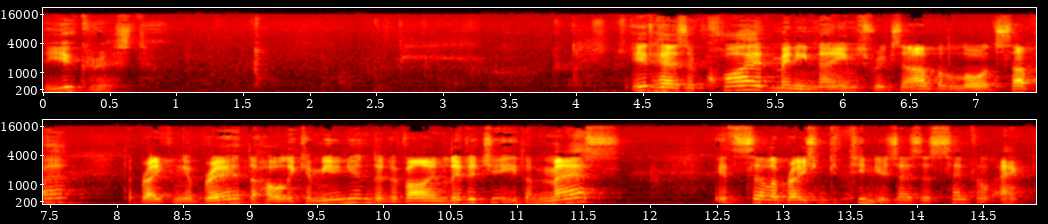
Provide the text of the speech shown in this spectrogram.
The Eucharist. It has acquired many names, for example, the Lord's Supper, the breaking of bread, the Holy Communion, the Divine Liturgy, the Mass. Its celebration continues as a central act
